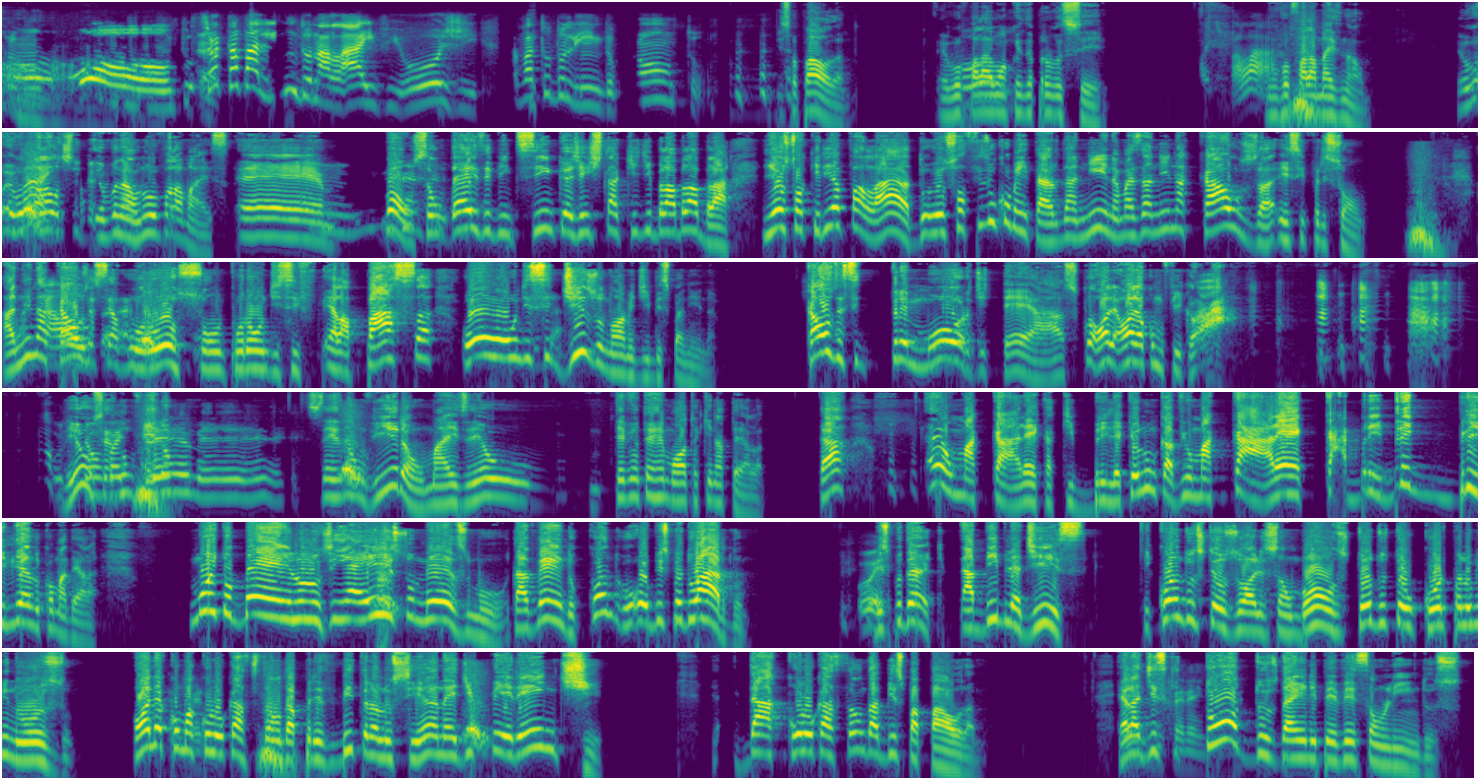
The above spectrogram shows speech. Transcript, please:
Pronto. O senhor tava lindo na live hoje. Tava tudo lindo. Pronto. Bispa Paula, eu vou falar Oi. uma coisa pra você. Pode falar. Não vou falar mais não. Eu, eu vou falar o seguinte, eu vou, não, não vou falar mais. É, bom, são 10 e 25 e a gente tá aqui de blá blá blá. E eu só queria falar, do- eu só fiz um comentário da Nina, mas a Nina causa esse frisson. A Nina Causa. causa esse alvoroço por onde se, ela passa ou onde se diz o nome de Bispa Nina. Causa esse tremor de terra. as olha, olha como fica. Ah! Viu? Vocês não viram? Vocês não viram, mas eu. Teve um terremoto aqui na tela. Tá? É uma careca que brilha, que eu nunca vi uma careca bri- bri- brilhando como a dela. Muito bem, Luluzinha, é isso mesmo. Tá vendo? Quando. Ô, Bispo Eduardo. Oi. Bispo Duck, a Bíblia diz que quando os teus olhos são bons, todo o teu corpo é luminoso. Olha como a colocação da presbítera Luciana é diferente da colocação da Bispa Paula. Ela diz que todos da NPV são lindos.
